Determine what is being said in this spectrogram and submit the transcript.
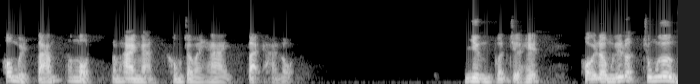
hôm 18 tháng 1 năm 2022 tại Hà Nội. Nhưng vẫn chưa hết, Hội đồng Lý luận Trung ương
